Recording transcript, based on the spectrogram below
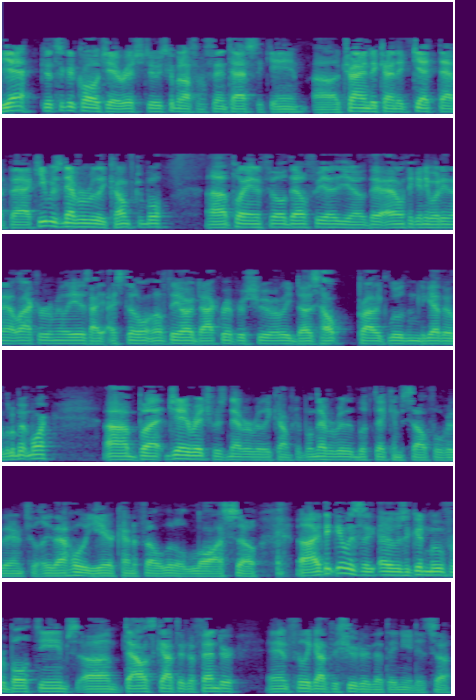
Yeah, it's a good call, Jay Rich too. He's coming off a fantastic game, uh, trying to kind of get that back. He was never really comfortable uh, playing in Philadelphia. You know, they, I don't think anybody in that locker room really is. I, I still don't know if they are. Doc Rivers surely does help probably glue them together a little bit more. Uh, but Jay Rich was never really comfortable, never really looked like himself over there in Philly. That whole year kind of felt a little lost. So, uh, I think it was a, it was a good move for both teams. Um, Dallas got their defender and Philly got the shooter that they needed. So,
